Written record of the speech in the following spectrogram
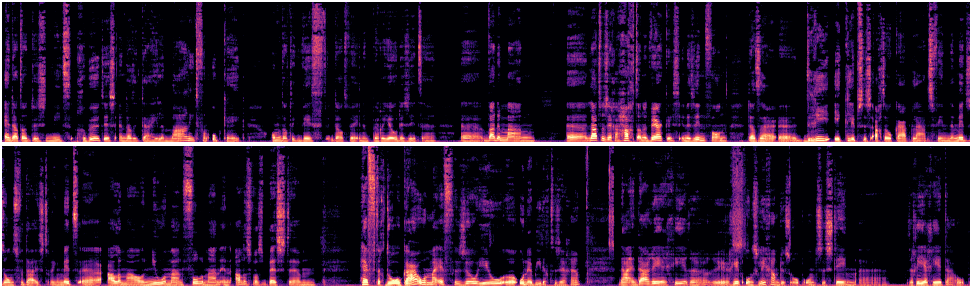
En dat dat dus niet gebeurd is en dat ik daar helemaal niet van opkeek. Omdat ik wist dat we in een periode zitten uh, waar de maan uh, laten we zeggen, hard aan het werk is. In de zin van dat er uh, drie eclipses achter elkaar plaatsvinden. Met zonsverduistering. Met uh, allemaal nieuwe maan, volle maan. En alles was best um, heftig door elkaar. Om het maar even zo heel oneerbiedig te zeggen. Nou, en daar reageren, reageert ons lichaam dus op. Ons systeem reageert daarop.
